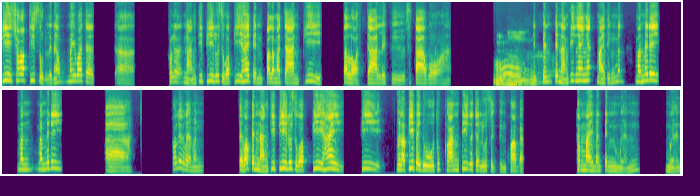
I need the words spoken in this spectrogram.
พี่ชอบที่สุดเลยนะ ไม่ว่าจะอ่าเขาเรียกหนังที่พี่รู้สึกว่าพี่ให้เป็นปรมาจารย์พี่ตลอดการเลยคือ Star Wars ฮะอืม เป็นเป็นเป็นหนังที่ง่ายๆหมายถึงมันมันไม่ได้มันมันไม่ได้ อ่าเขาเรียกอะไรมัน แต่ว่าเป็นหนังที่พี่รู้สึกว่าพี่ให้พี่เวลาพี่ไปดูทุกครั้ง พี่ก็จะรู้สึกถึงความแบบทำไมมันเป็นเหมือนเหมือน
